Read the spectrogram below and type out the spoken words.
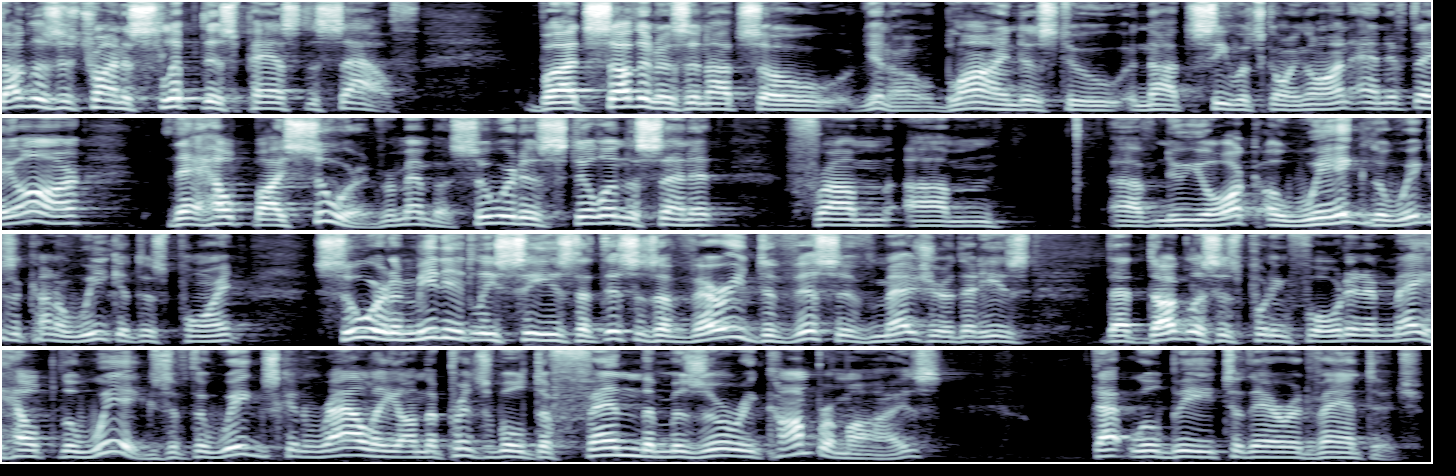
Douglas is trying to slip this past the South. But Southerners are not so, you know, blind as to not see what's going on. And if they are, they're helped by Seward. Remember, Seward is still in the Senate from um, New York, a Whig. The Whigs are kind of weak at this point. Seward immediately sees that this is a very divisive measure that he's that Douglas is putting forward, and it may help the Whigs. If the Whigs can rally on the principle, defend the Missouri Compromise, that will be to their advantage.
